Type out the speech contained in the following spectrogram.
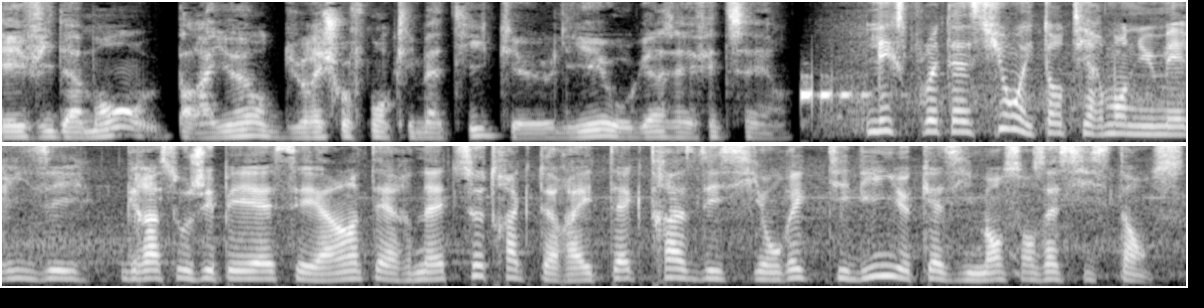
et évidemment, par ailleurs, du réchauffement climatique euh, lié au gaz à effet de serre. L'exploitation est entièrement numérisée. Grâce au GPS et à Internet, ce tracteur high-tech trace des sillons rectilignes quasiment sans assistance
